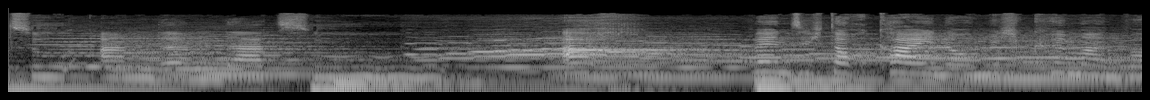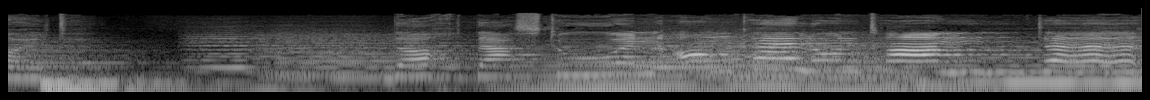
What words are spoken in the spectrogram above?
Zu anderen dazu. Ach, wenn sich doch keiner um mich kümmern wollte. Doch das tun Onkel und Tante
